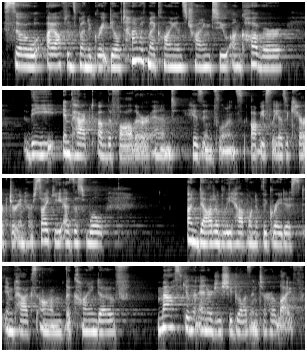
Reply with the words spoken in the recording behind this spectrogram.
So I often spend a great deal of time with my clients trying to uncover the impact of the father and his influence, obviously, as a character in her psyche, as this will undoubtedly have one of the greatest impacts on the kind of masculine energy she draws into her life.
